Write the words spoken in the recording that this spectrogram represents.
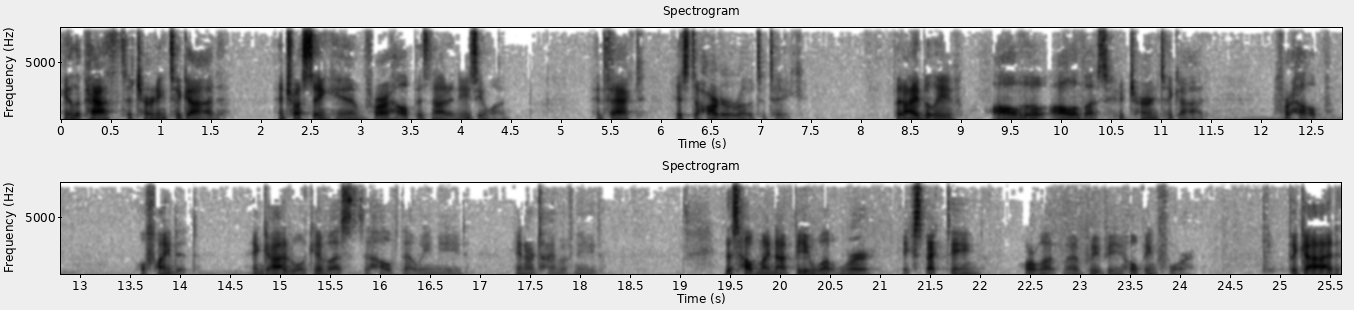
You know, the path to turning to God and trusting Him for our help is not an easy one. In fact, it's the harder road to take. But I believe all the, all of us who turn to God for help will find it, and God will give us the help that we need in our time of need. This help might not be what we're expecting or what we'd be hoping for, but God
